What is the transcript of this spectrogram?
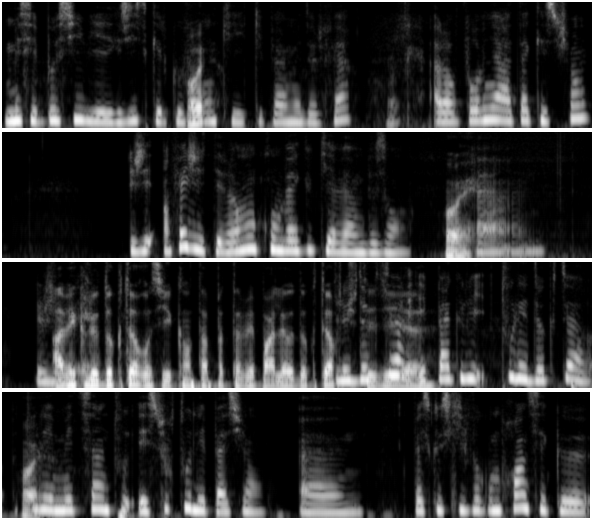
mais c'est possible, il existe quelques fonds Ouais. qui, qui permettent de le faire. Ouais. Alors pour revenir à ta question, en fait j'étais vraiment convaincue qu'il y avait un besoin. Ouais. Euh, je- Avec le docteur aussi, quand tu avais parlé au docteur, le tu t'es dit. euh, et pas que lui, tous les docteurs, tous les médecins, tout- et surtout les patients. Euh, parce que ce qu'il faut comprendre, c'est que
